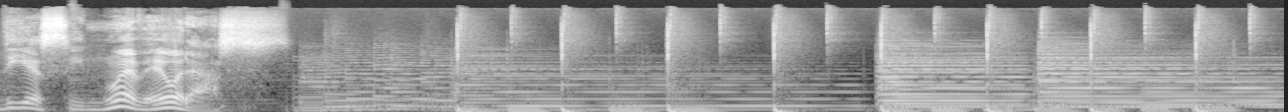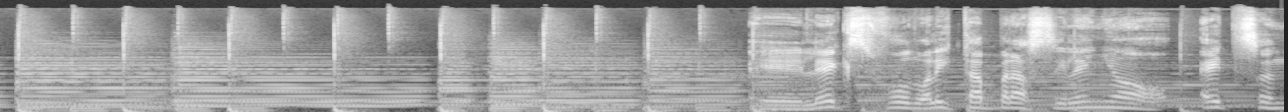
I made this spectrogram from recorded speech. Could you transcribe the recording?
19 horas. El ex futbolista brasileño Edson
